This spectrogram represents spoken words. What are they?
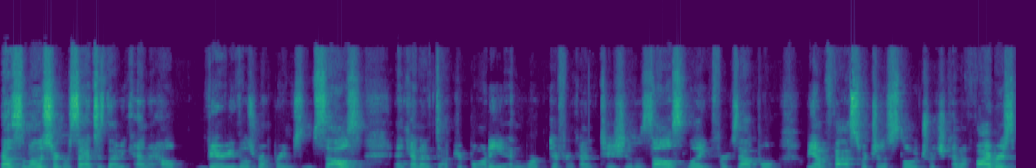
Now, some other circumstances that we kind of help vary those rep ranges themselves and kind of adapt your body and work different kind of tissues themselves. Like, for example, we have a fast twitch and a slow twitch kind of fibers.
